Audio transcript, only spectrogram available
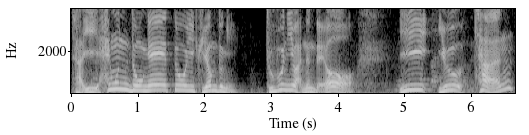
자, 이 행운동에 또 이 귀염둥이 두 분이 왔는데요. 이유찬,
